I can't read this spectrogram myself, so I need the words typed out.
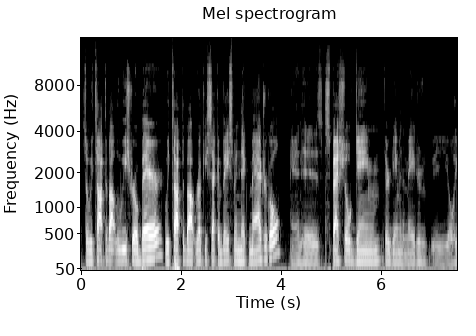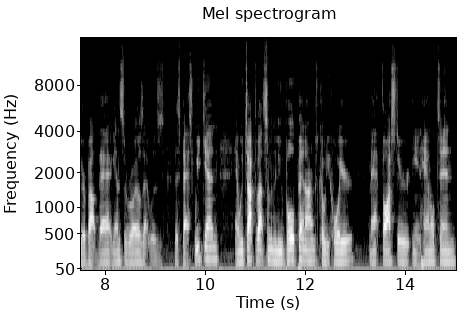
So we talked about Luis Robert, we talked about rookie second baseman Nick Madrigal and his special game, third game in the majors. You'll hear about that against the Royals. That was this past weekend. And we talked about some of the new bullpen arms, Codi Heuer, Matt Foster, Ian Hamilton,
